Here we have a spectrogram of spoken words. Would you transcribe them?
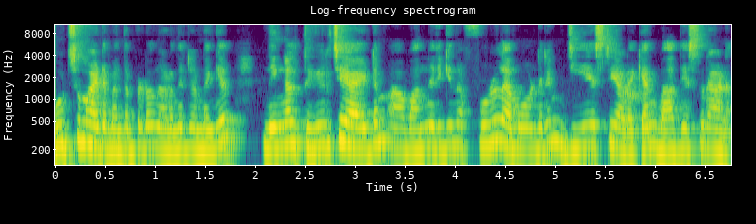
ഗുഡ്സുമായിട്ട് ബന്ധപ്പെട്ടോ നടന്നിട്ടുണ്ടെങ്കിൽ നിങ്ങൾ തീർച്ചയായിട്ടും ആ വന്നിരിക്കുന്ന ഫുൾ എമൗണ്ടിനും ജി എസ് ടി അടയ്ക്കാൻ ബാധ്യസ്ഥരാണ്.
